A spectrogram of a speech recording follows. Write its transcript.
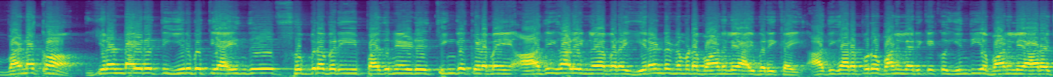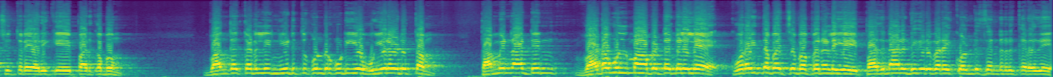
வணக்கம். இரண்டாயிரத்தி இருபத்தி ஐந்து பிப்ரவரி பதினேழு திங்கட்கிழமை அதிகாலை நிலவர இரண்டு நிமிட வானிலை ஆய்வறிக்கை. அதிகாரப்பூர்வ வானிலை அறிக்கைக்கு இந்திய வானிலை ஆராய்ச்சித்துறை அறிக்கையை பார்க்கவும். வங்கக்கடலில் நீடித்துக் கொண்டிருக்கூடிய உயரழுத்தம் தமிழ்நாட்டின் வட உள் மாவட்டங்களிலே குறைந்தபட்ச வெப்பநிலையை பதினாறு டிகிரி வரை கொண்டு சென்றிருக்கிறது.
